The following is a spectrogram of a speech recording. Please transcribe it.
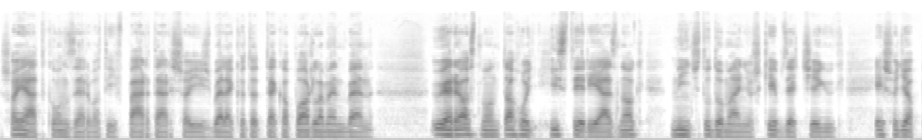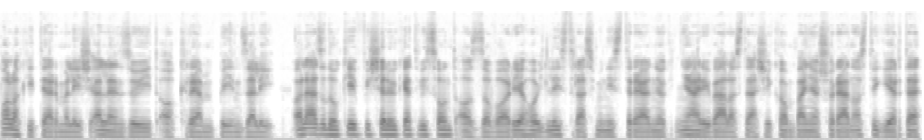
saját konzervatív pártársai is belekötöttek a parlamentben. Ő erre azt mondta, hogy hisztériáznak, nincs tudományos képzettségük, és hogy a palaki termelés ellenzőit a Krem pénzeli. A lázadó képviselőket viszont az zavarja, hogy Lisztrász miniszterelnök nyári választási kampánya során azt ígérte,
